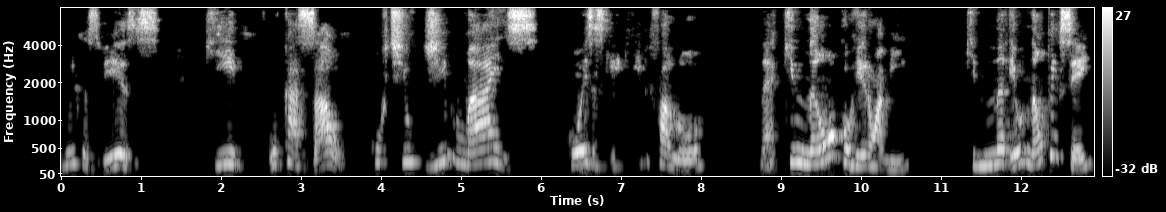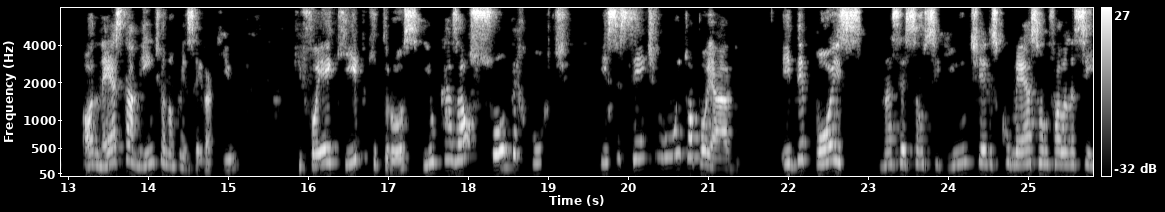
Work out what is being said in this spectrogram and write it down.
muitas vezes que o casal curtiu demais coisas que a equipe falou, né, que não ocorreram a mim, que eu não pensei, honestamente eu não pensei naquilo, que foi a equipe que trouxe, e o casal super curte e se sente muito apoiado. E depois, na sessão seguinte, eles começam falando assim:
